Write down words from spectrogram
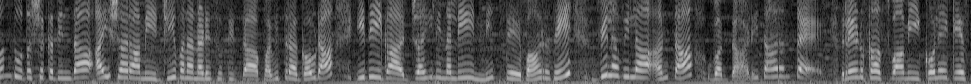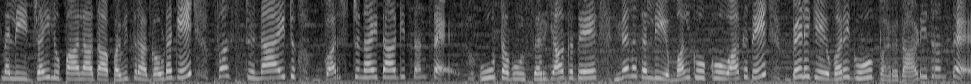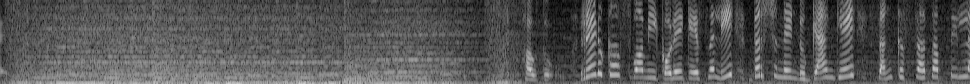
ಒಂದು ದಶಕದಿಂದ ಐಷಾರಾಮಿ ಜೀವನ ನಡೆಸುತ್ತಿದ್ದ ಪವಿತ್ರ ಗೌಡ ಇದೀಗ ಜೈಲಿನಲ್ಲಿ ನಿದ್ದೆ ಬಾರದೆ ವಿಲವಿಲ ಅಂತ ಒದ್ದಾಡಿದಾರಂತೆ. ರೇಣುಕಾಸ್ವಾಮಿ ಕೊಲೆ ಕೇಸ್ನಲ್ಲಿ ಜೈಲು ಪಾಲಾದ ಪವಿತ್ರ ಗೌಡಗೆ ಫಸ್ಟ್ ನೈಟ್ ವರ್ಸ್ಟ್ ನೈಟ್ ಆಗಿತ್ತಂತೆ. ಊಟವೂ ಸರಿಯಾಗದೆ, ನೆಲದಲ್ಲಿ ಮಲ್ಗೋಕೂ ಆಗದೆ ಬೆಳಿಗ್ಗೆವರೆಗೂ ಪರದಾಡಿದ್ರಂತೆ. ಹೌದು. ರೇಣುಕಾಸ್ವಾಮಿ ಕೊಲೆ ಕೇಸ್ನಲ್ಲಿ ದರ್ಶನ್ ಎಂಡು ಗ್ಯಾಂಗ್ಗೆ ಸಂಕಷ್ಟ ತಪ್ಪಿಲ್ಲ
